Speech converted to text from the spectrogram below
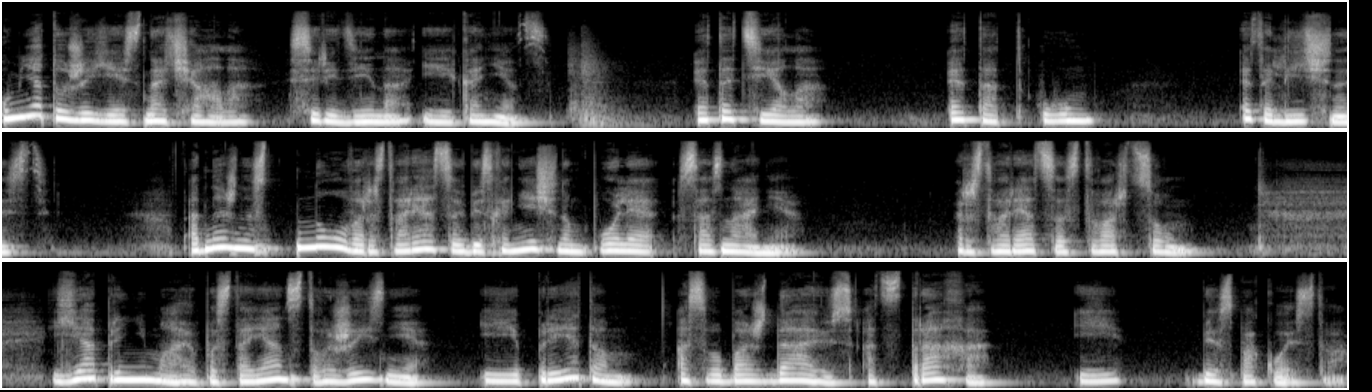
У меня тоже есть начало, середина и конец. Это тело, этот ум, это личность. Однажды снова растворяться в бесконечном поле сознания, растворяться с Творцом. Я принимаю постоянство жизни и при этом освобождаюсь от страха и беспокойства.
